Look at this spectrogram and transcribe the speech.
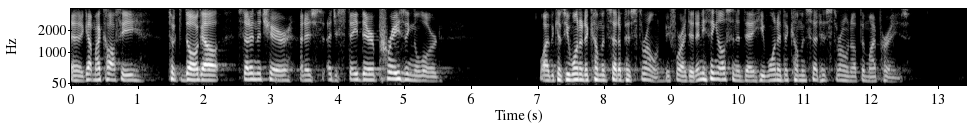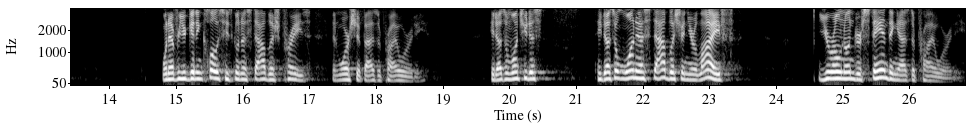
and I got my coffee took the dog out, sat in the chair, and I just, I just stayed there praising the Lord. Why? Because he wanted to come and set up his throne. Before I did anything else in a day, he wanted to come and set his throne up in my praise. Whenever you're getting close, he's going to establish praise and worship as a priority. He doesn't want you to, he doesn't want to establish in your life your own understanding as the priority.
